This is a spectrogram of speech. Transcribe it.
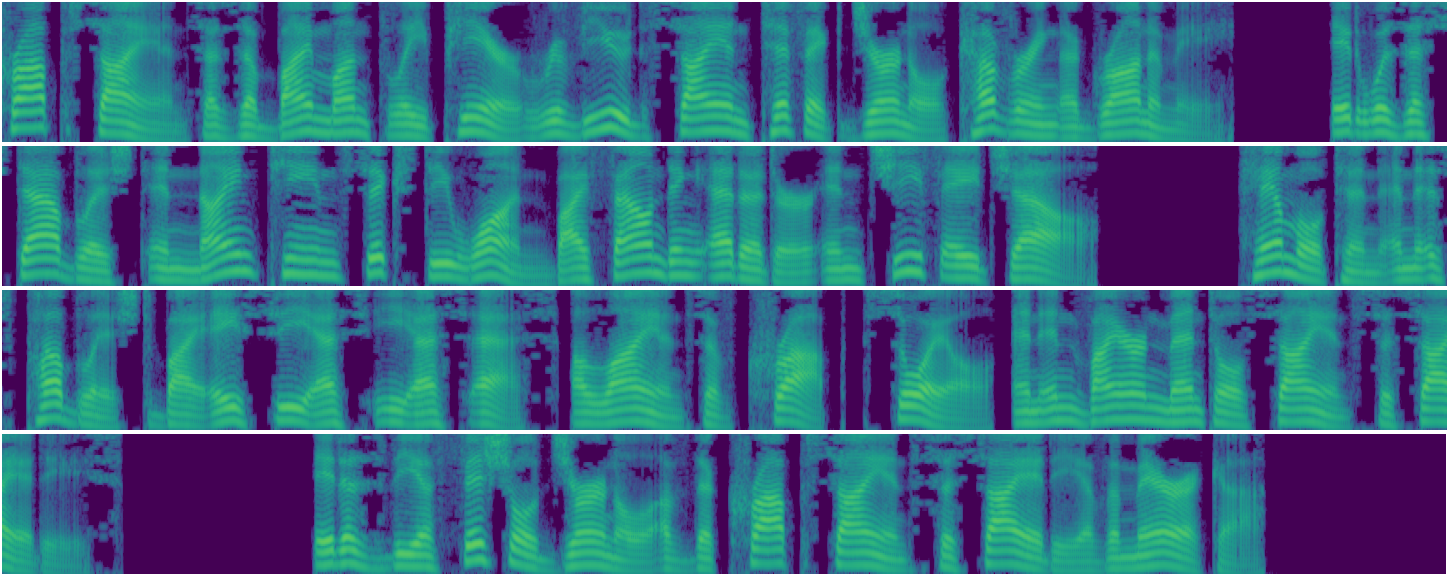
Crop Science is a bimonthly peer-reviewed scientific journal covering agronomy. It was established in 1961 by founding editor-in-chief H. L. Hamilton and is published by ACSESS Alliance of Crop, Soil, and Environmental Science Societies. It is the official journal of the Crop Science Society of America.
